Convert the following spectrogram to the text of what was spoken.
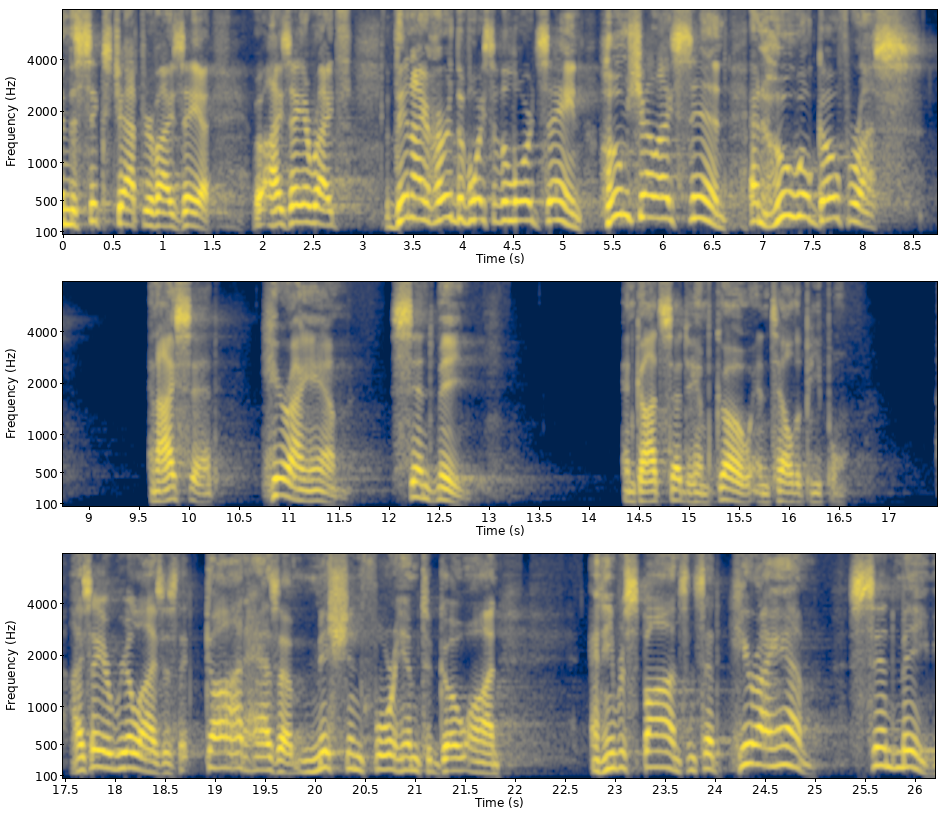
in the sixth chapter of Isaiah. Isaiah writes, Then I heard the voice of the Lord saying, Whom shall I send and who will go for us? And I said, Here I am, send me. And God said to him, Go and tell the people. Isaiah realizes that God has a mission for him to go on. And he responds and said, Here I am Send me.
